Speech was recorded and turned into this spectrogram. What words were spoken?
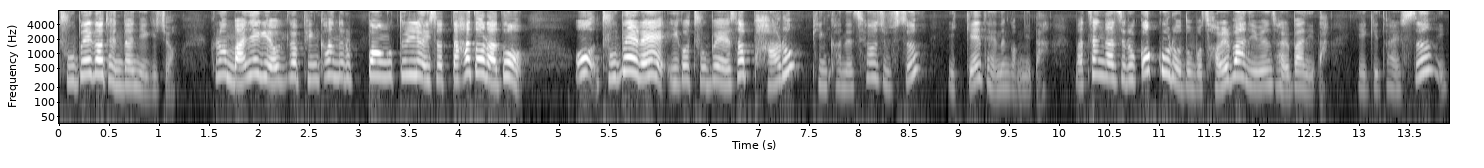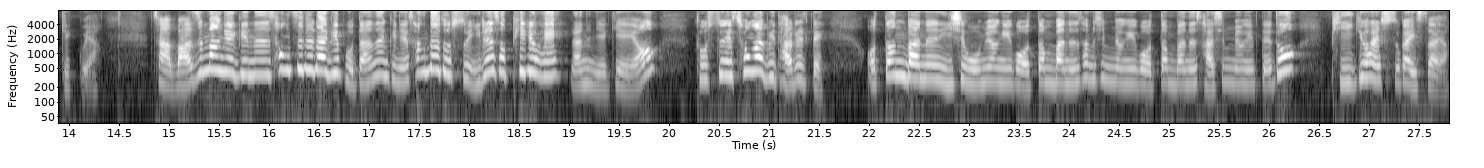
두 배가 된다는 얘기죠. 그럼 만약에 여기가 빈칸으로 뻥 뚫려 있었다 하더라도 어, 두 배래. 이거 두 배에서 바로 빈칸을 채워줄 수 있게 되는 겁니다. 마찬가지로 거꾸로도 뭐 절반이면 절반이다. 얘기도 할 수 있겠고요. 자, 마지막 얘기는 성질이라기보다는 그냥 상대 도수 이래서 필요해 라는 얘기예요. 도수의 총합이 다를 때 어떤 반은 25명이고 어떤 반은 30명이고 어떤 반은 40명일 때도 비교할 수가 있어요.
